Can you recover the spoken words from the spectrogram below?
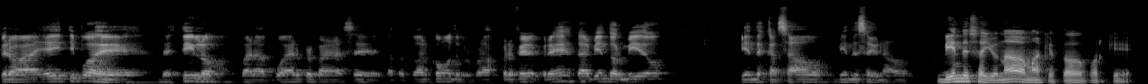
Pero hay, tipos de, de estilos para poder prepararse para tatuar. ¿Cómo te preparas? ¿Prefieres, prefieres estar bien dormido, bien descansado, bien desayunado? Bien desayunado más que todo, porque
